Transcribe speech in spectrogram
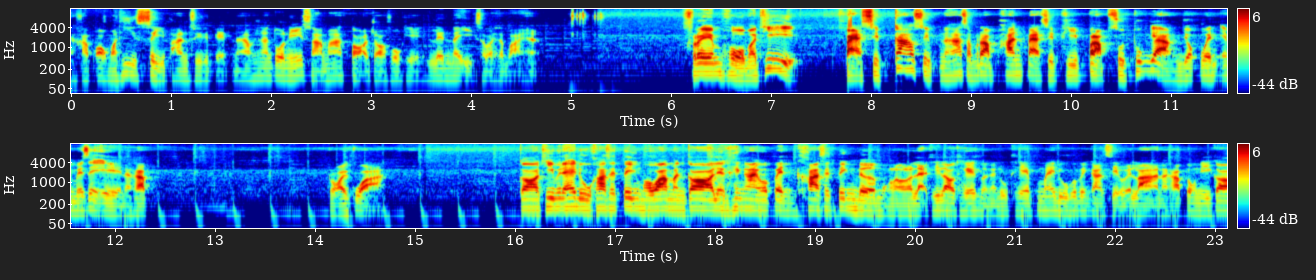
นะครับออกมาที่ 4,041 นะครับเพราะฉะนั้นตัวนี้สามารถต่อจอ 4K เล่นได้อีกสบายๆฮะเฟรมโผล่มาที่ 80-90 นะฮะสำหรับ 1080p ปรับสุดทุกอย่างยกเว้น MSAA นะครับร้อยกว่า ก็ที่ไม่ได้ให้ดูค่าเซตติ้งเพราะว่ามันก็เรียกง่ายๆว่าเป็นค่าเซตติ้งเดิมของเราแล้วแหละที่เราเทสเหมือนกันทุกเทปไม่ให้ดูเพื่อเป็นการเสียเวลานะครับ ตรงนี้ก็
